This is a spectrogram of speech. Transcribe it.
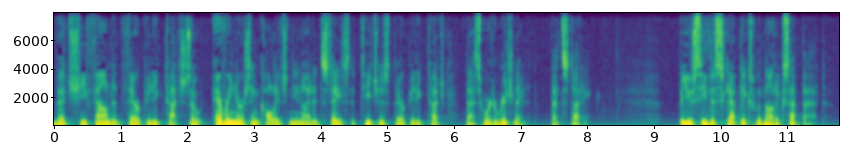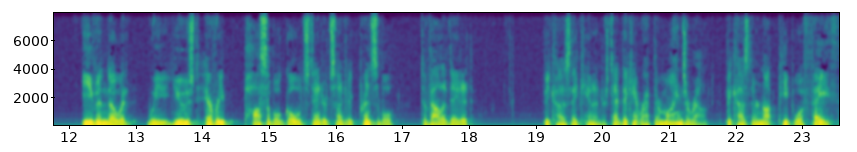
that she founded Therapeutic Touch. So every nursing college in the United States that teaches Therapeutic Touch that's where it originated, that study. But you see, the skeptics would not accept that, even though it, we used every possible gold standard scientific principle to validate it because they can't understand. They can't wrap their minds around because they're not people of faith.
